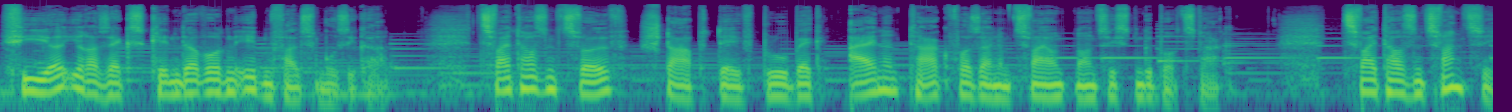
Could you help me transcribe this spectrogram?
Vier ihrer sechs Kinder wurden ebenfalls Musiker. 2012 starb Dave Brubeck einen Tag vor seinem 92. Geburtstag. 2020,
